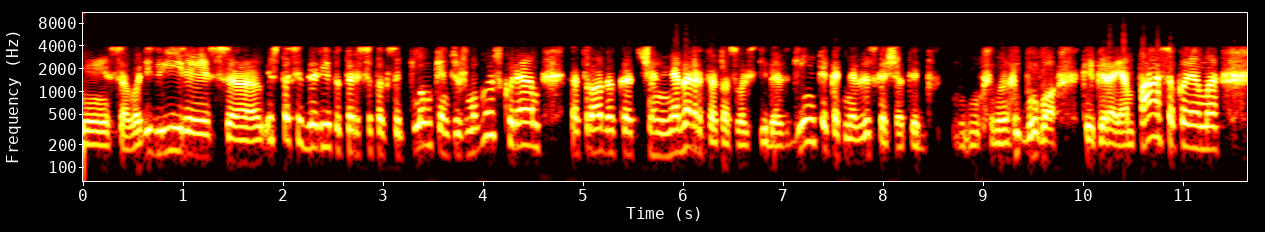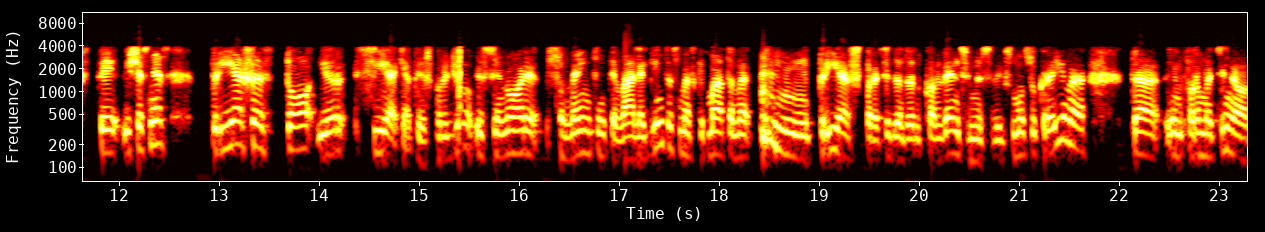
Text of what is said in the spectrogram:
nei savo didvyriais. Jis pasidarytų tarsi toksai plaukiantis žmogus, kuriam atrodo, kad čia neverta tos valstybės ginti, kad ne viskas čia taip buvo, kaip yra jam pasakojama. Tai iš esmės priešas to ir siekia. Tai iš pradžių jisai nori sumenkinti valią gintis. Mes, kaip matome, prieš prasidedant konvencinius veiksmus Ukrainoje, ta informacinio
